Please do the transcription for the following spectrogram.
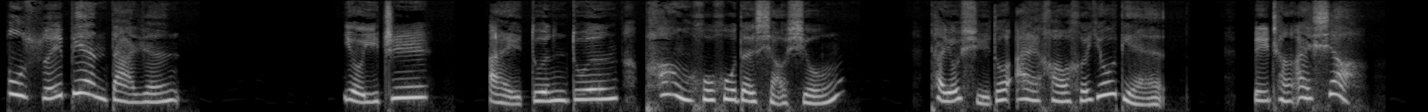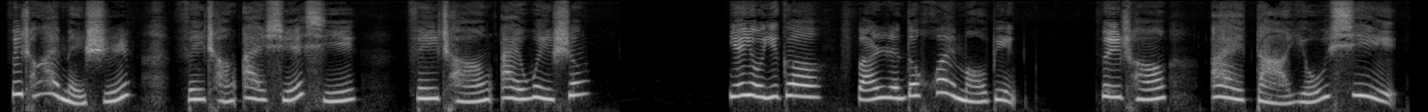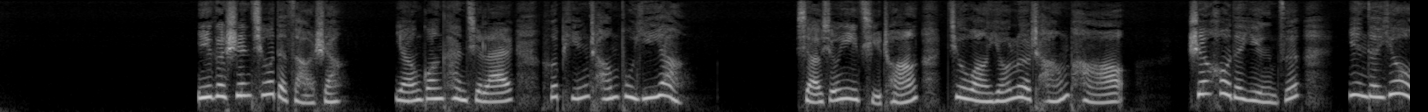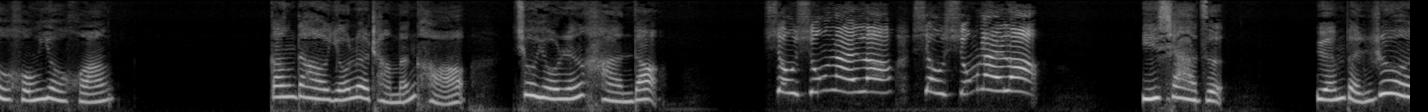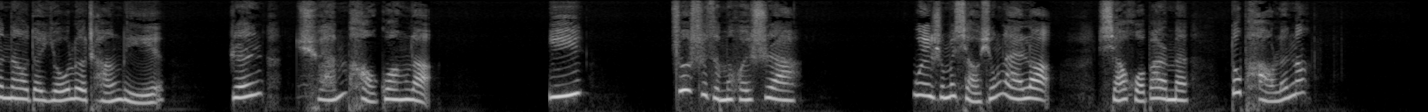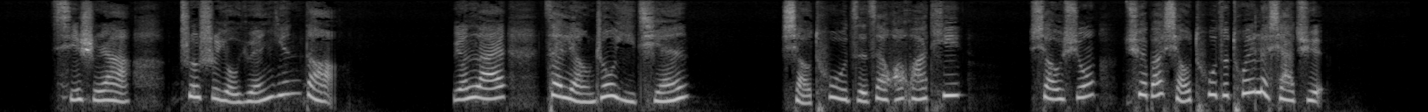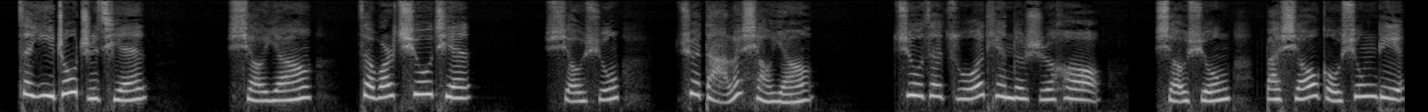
不随便打人。有一只矮墩墩、胖乎乎的小熊，它有许多爱好和优点：非常爱笑，非常爱美食，非常爱学习，非常爱卫生。也有一个烦人的坏毛病，非常。爱打游戏。一个深秋的早上，阳光看起来和平常不一样。小熊一起床就往游乐场跑，身后的影子印得又红又黄。刚到游乐场门口，就有人喊道：“小熊来了！小熊来了！”一下子。原本热闹的游乐场里，人全跑光了。咦，这是怎么回事啊？为什么小熊来了，小伙伴们都跑了呢？其实啊，这是有原因的。原来在两周以前，小兔子在滑滑梯，小熊却把小兔子推了下去。在一周之前，小羊在玩秋千，小熊却打了小羊。就在昨天的时候，小熊把小狗兄弟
